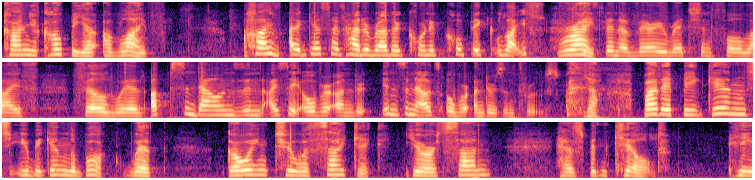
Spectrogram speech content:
cornucopia of life. I've, I guess I've had a rather cornucopic life. Right. It's been a very rich and full life filled with ups and downs and I say over under ins and outs, over unders and throughs. yeah. But it begins you begin the book with going to a psychic. Your son has been killed. He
